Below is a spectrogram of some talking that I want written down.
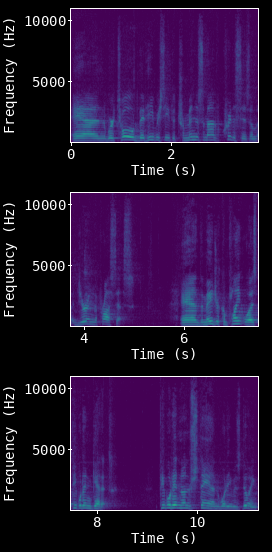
And we're told that he received a tremendous amount of criticism during the process. And the major complaint was people didn't get it. People didn't understand what he was doing.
